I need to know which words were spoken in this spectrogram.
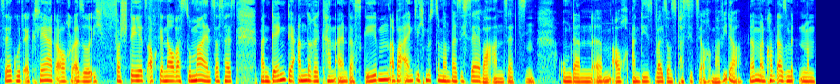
Sehr gut erklärt auch. Also ich verstehe jetzt auch genau, was du meinst. Das heißt, man denkt, der andere kann einem das geben, aber eigentlich müsste man bei sich selber ansetzen, um dann ähm, auch an die, weil sonst passiert es ja auch immer wieder. Ne? Man kommt also mit einem,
